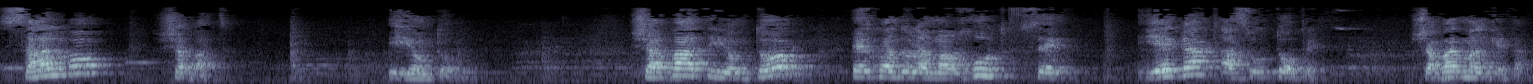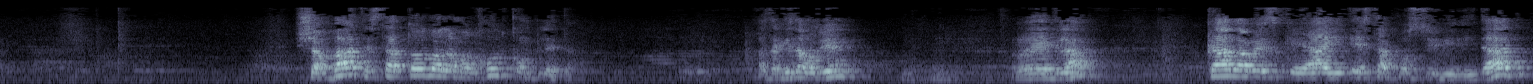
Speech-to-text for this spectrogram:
Salvo Shabbat y Yom Tov. Shabbat y Yom Tov es cuando la Malhut se llega a su tope. Shabbat Malketa. Shabbat está todo a la Malhut completa. ¿Hasta aquí estamos bien? Regla. Cada vez que hay esta posibilidad,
